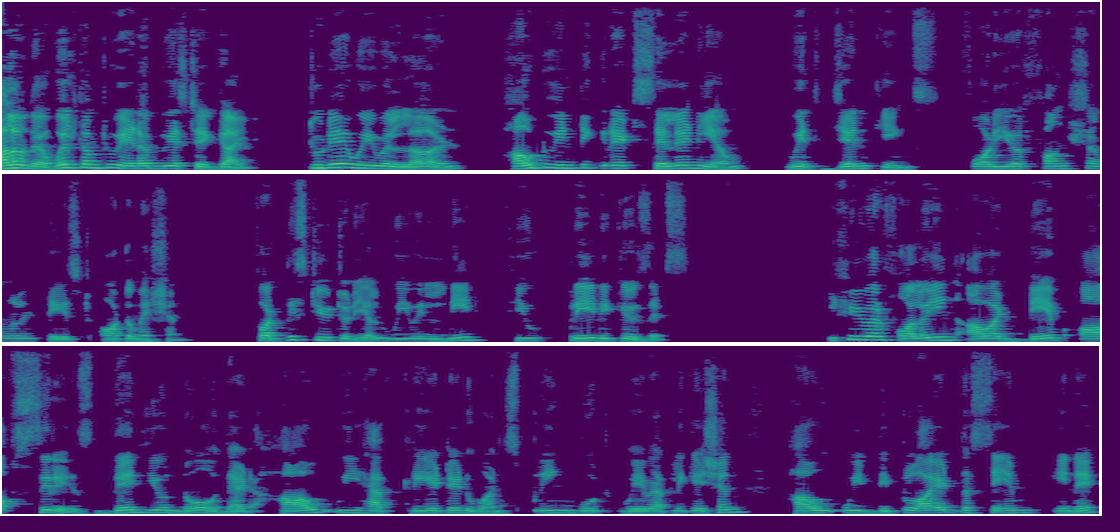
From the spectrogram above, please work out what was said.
Hello there, welcome to AWS Tech Guide. Today we will learn how to integrate Selenium with Jenkins for your functional test automation. For this tutorial, we will need few prerequisites. If you are following our DevOps series, then you know that how we have created one Spring Boot web application, how we deployed the same in a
